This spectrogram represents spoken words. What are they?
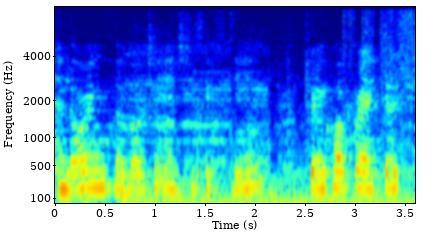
and lowering the voting age to 16 to incorporate this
